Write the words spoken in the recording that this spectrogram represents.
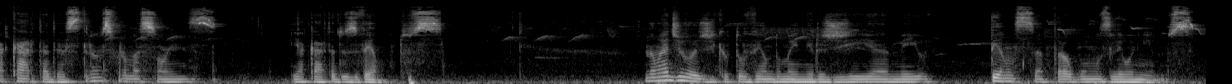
A carta das transformações e a carta dos ventos. Não é de hoje que eu tô vendo uma energia meio tensa para alguns leoninos.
